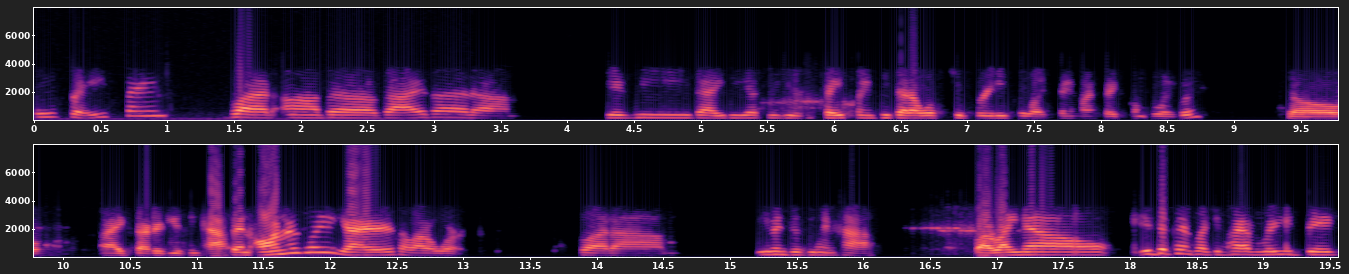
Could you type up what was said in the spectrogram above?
full face paint, but uh, the guy that um, gave me the idea to use face paint, he said I was too pretty to like paint my face completely. So I started using half. And honestly, yeah, it is a lot of work. but um, even just doing half. But right now, it depends. Like if I have really big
